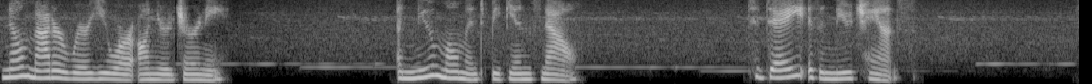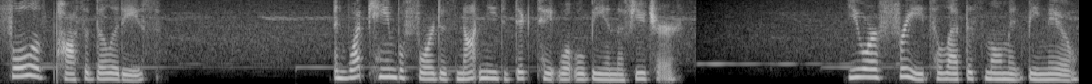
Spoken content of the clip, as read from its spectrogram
No matter where you are on your journey, a new moment begins now. Today is a new chance, full of possibilities. And what came before does not need to dictate what will be in the future. You are free to let this moment be new.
